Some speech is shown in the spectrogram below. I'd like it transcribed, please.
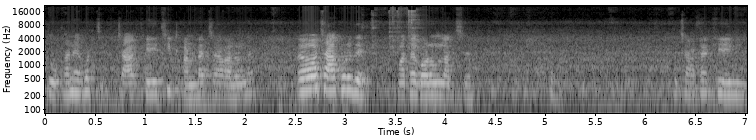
তো ওখানে একবার চা খেয়েছি ঠান্ডা চা ভালো না। ও চা করে দে মাথা গরম লাগছে। তো চাটা খেয়ে নিই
